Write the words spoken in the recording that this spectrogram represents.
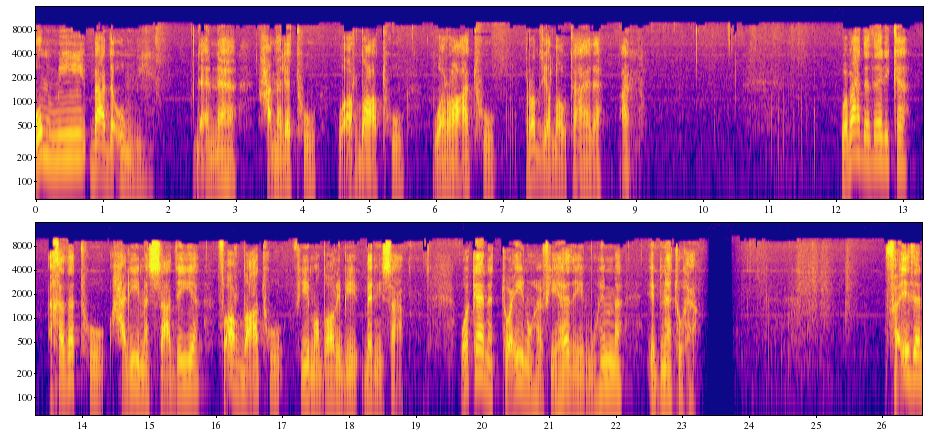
أمي بعد أمي لأنها حملته وأرضعته وراعته رضي الله تعالى عنه. وبعد ذلك أخذته حليمة السعدية فأرضعته في مضارب بني سعد وكانت تعينها في هذه المهمة ابنتها. فإذا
